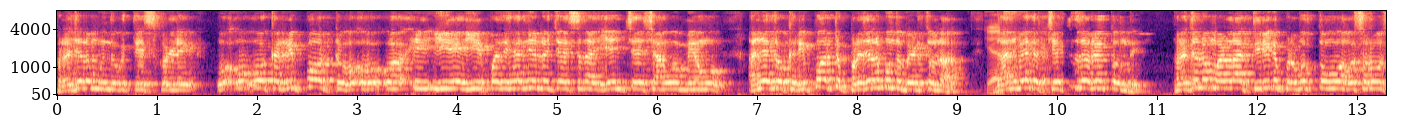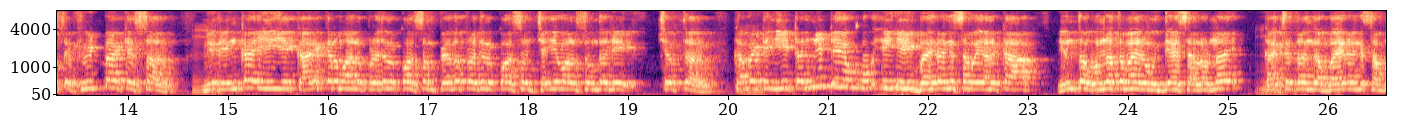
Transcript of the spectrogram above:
ప్రజల ముందుకు తీసుకెళ్ళి ఒక రిపోర్ట్ ఈ పదిహేను నెలలు చేసిన ఏం చేశామో మేము అనేది ఒక రిపోర్ట్ ప్రజల ముందు పెడుతున్నారు. దాని మీద చర్చ జరుగుతుంది. ప్రజలు మళ్ళా తిరిగి ప్రభుత్వం అవసరం వస్తే ఫీడ్బ్యాక్ ఇస్తారు. మీరు ఇంకా ఈ ఈ కార్యక్రమాలు ప్రజల కోసం పేద ప్రజల కోసం చేయవలసి ఉందని చెప్తారు. కాబట్టి వీటన్నిటి ఈ- బహిరంగ సభ వెనుక ఇంత ఉన్నతమైన ఉద్దేశాలు ఉన్నాయి. ఖచ్చితంగా బహిరంగ సభ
